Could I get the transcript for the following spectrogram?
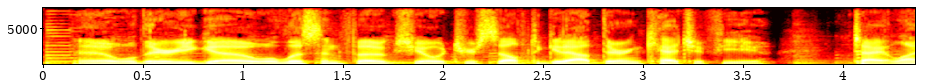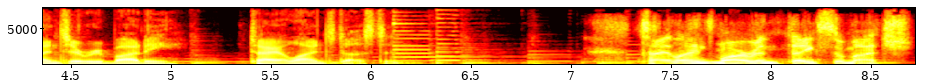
Uh, well, there you go. Well, listen, folks, you owe it yourself to get out there and catch a few. Tight lines, everybody. Tight lines, Dustin. Tight lines, Marvin. Thanks so much.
